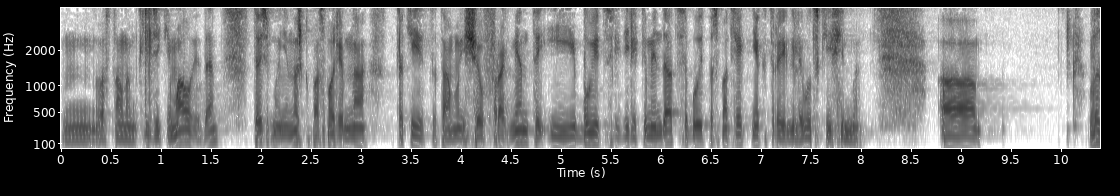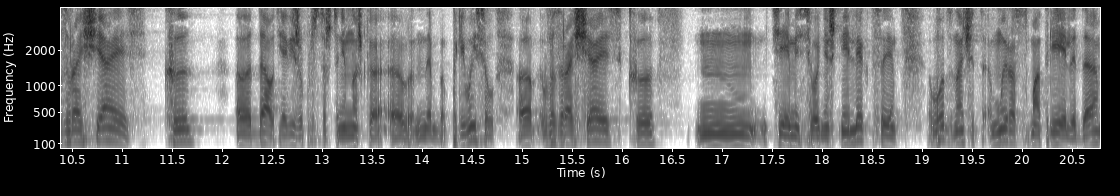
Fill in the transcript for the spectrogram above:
в основном критики Малви, да. То есть мы немножко посмотрим на какие-то там еще фрагменты, и будет среди рекомендаций будет посмотреть некоторые голливудские фильмы. Э, возвращаясь к да, вот я вижу просто, что немножко э, превысил. Э, возвращаясь к теме сегодняшней лекции, вот, значит, мы рассмотрели, да,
